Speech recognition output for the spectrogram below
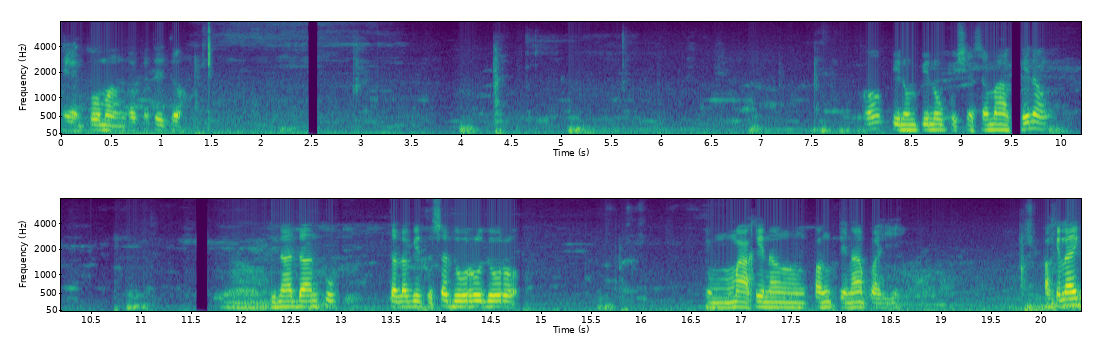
Ayan po mga kapatid. Oh. Oh, pinong-pino po siya sa makina. Ah, dinadaan po talaga ito sa duro-duro. Yung makinang pang tinapay. Pakilike,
